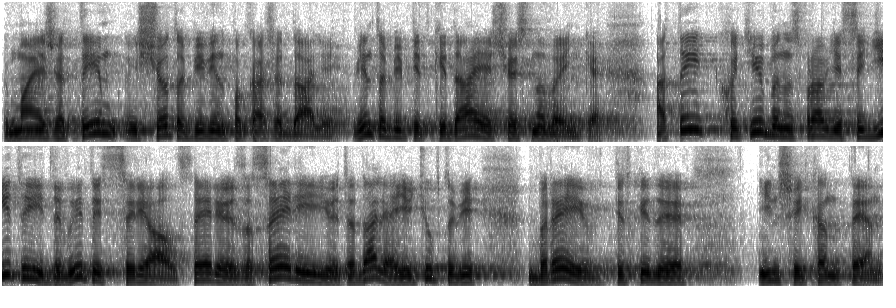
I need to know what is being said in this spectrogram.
майже тим, що тобі він покаже далі. Він тобі підкидає щось новеньке. А ти хотів би насправді сидіти і дивитись серіал серію за серією і так далі. А YouTube тобі бере і підкидає інший контент.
